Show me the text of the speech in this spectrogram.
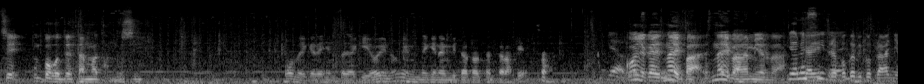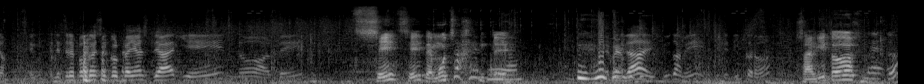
Sí, un poco te están matando, sí. Joder, que de gente hay aquí hoy, ¿no? ¿Quién- ¿De quién ha invitado a tanta gente a la fiesta? Ya, Coño, que sniper, sniper de mierda. Yo no sé. dentro de poco es mi cumpleaños. Dentro de poco es el cumpleaños de alguien, no, Albert. Sí, sí, de mucha gente. Mío. Es verdad, y tú también. 25, ¿no? O sea, aquí todos. Claro.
